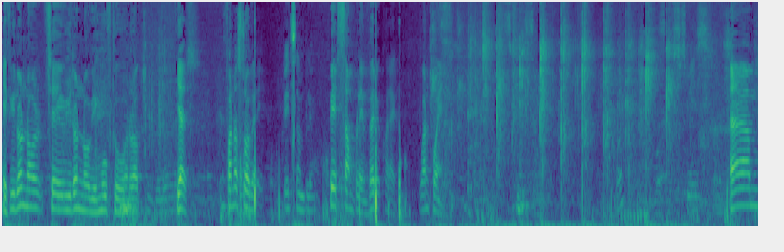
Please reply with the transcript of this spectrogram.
If you don't know, say you don't know, we move to rock. Yes, Fanta strawberry. Paid sampling. Paid sampling, very correct. One point. Um,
